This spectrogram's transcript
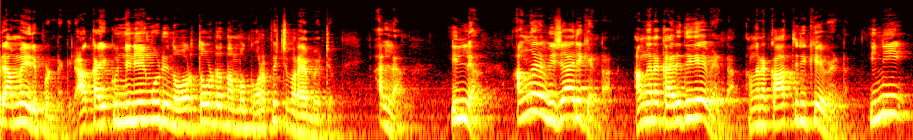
ഒരു അമ്മ ഇരിപ്പുണ്ടെങ്കിൽ ആ കൈക്കുഞ്ഞിനെയും കൂടി ഓർത്തുകൊണ്ട് നമുക്ക് ഉറപ്പിച്ച് പറയാൻ പറ്റും. അല്ല ഇല്ല. അങ്ങനെ വിചാരിക്കേണ്ട അങ്ങനെ കരുതുകയേ വേണ്ട അങ്ങനെ കാത്തിരിക്കുകയേ വേണ്ട. ഇനി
